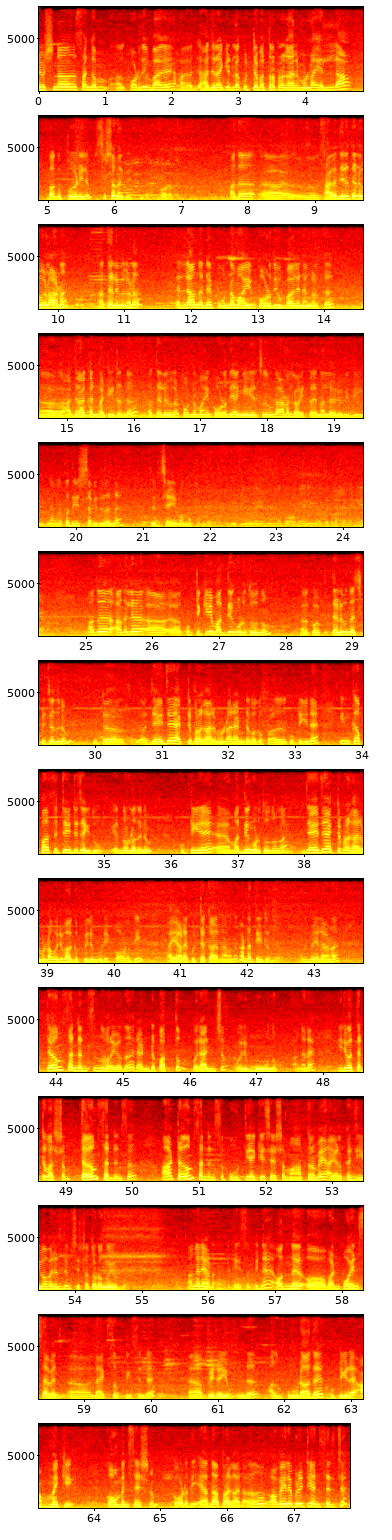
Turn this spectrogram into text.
അന്വേഷണ സംഘം കോടതി മുമ്പാകെ ഹാജരാക്കിയിട്ടുള്ള കുറ്റപത്ര പ്രകാരമുള്ള എല്ലാ വകുപ്പുകളിലും ശിക്ഷ നൽകിയിട്ടുണ്ട് കോടതി. അത് സാഹചര്യ തെളിവുകളാണ്. ആ തെളിവുകൾ എല്ലാം തന്നെ പൂർണമായും കോടതി മുമ്പാകെ ഞങ്ങൾക്ക് ഹാജരാക്കാൻ പറ്റിയിട്ടുണ്ട്. ആ തെളിവുകൾ പൂർണമായും കോടതി അംഗീകരിച്ചതുകൊണ്ടാണല്ലോ ഇത്രയും നല്ലൊരു വിധി. ഞങ്ങൾ പ്രതീക്ഷിച്ച വിധി തന്നെ തീർച്ചയായും വന്നിട്ടുണ്ട്. അത് അതിൽ കുട്ടിക്ക് മദ്യം കൊടുത്തുവെന്നും തെളിവ് നശിപ്പിച്ചതിനും മറ്റ് ജെ ജെ ആക്ട് പ്രകാരമുള്ള രണ്ട് വകുപ്പ് അതായത് കുട്ടീനെ ഇൻകപ്പാസിറ്റേറ്റ് ചെയ്തു എന്നുള്ളതിനും കുട്ടിയെ മദ്യം കൊടുത്തു എന്നുള്ള ജെ ജെ ആക്ട് പ്രകാരമുള്ള ഒരു വകുപ്പിലും കൂടി കോടതി അയാളെ കുറ്റക്കാരനാണെന്ന് കണ്ടെത്തിയിട്ടുണ്ട്. അതുമേലാണ് ടേം സെന്റൻസ് എന്ന് പറയുന്നത് രണ്ട് പത്തും ഒരു അഞ്ചും ഒരു മൂന്നും. അങ്ങനെ ഇരുപത്തെട്ട് വർഷം ടേം സെന്റൻസ് ആ ടേം സെന്റൻസ് പൂർത്തിയാക്കിയ ശേഷം മാത്രമേ അയാൾക്ക് ജീവപര്യന്തം ശിക്ഷ തുടങ്ങുകയുള്ളൂ. അങ്ങനെയാണ് കേസ്. പിന്നെ ഒന്ന് വൺ പോയിന്റ് സെവൻ ലാക്സ് റുപ്പീസിന്റെ പിഴയും ഉണ്ട്. അതും കൂടാതെ കുട്ടിയുടെ അമ്മയ്ക്ക് കോമ്പൻസേഷനും കോടതി യഥാപ്രകാരം അത് അവൈലബിലിറ്റി അനുസരിച്ച്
